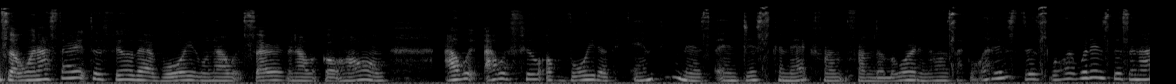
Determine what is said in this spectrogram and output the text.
So when I started to feel that void when I would serve and I would go home, I would I would feel a void of emptiness and disconnect from from the Lord and I was like, What is this, Lord? What is this? And I,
